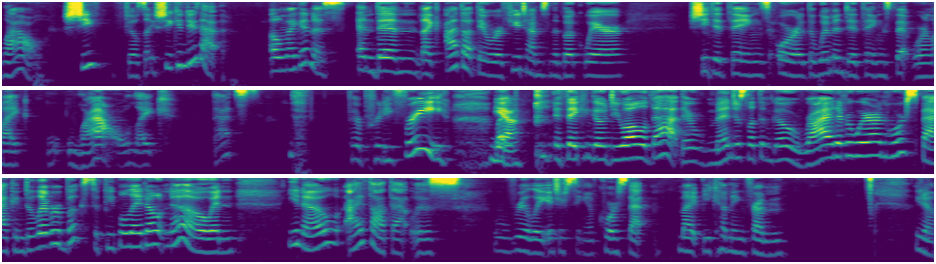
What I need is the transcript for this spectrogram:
wow, she feels like she can do that. Oh my goodness. And then, like, I thought there were a few times in the book where she did things or the women did things that were like, wow, like, that's. They're pretty free. Like, Yeah. if they can go do all of that, their men just let them go ride everywhere on horseback and deliver books to people they don't know. And, you know, I thought that was really interesting. Of course, that might be coming from, you know,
